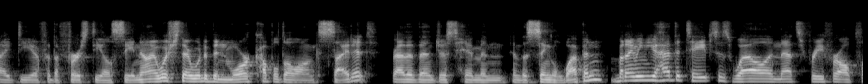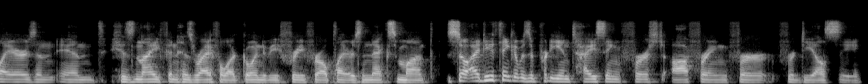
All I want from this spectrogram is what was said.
idea for the first DLC. Now I wish there would have been more coupled alongside it rather than just him and, and the single weapon. But I mean you had the tapes as well, and that's free for all players and, and his knife and his rifle are going to be free for all players next month. So I do think it was a pretty enticing first offering for for DLC.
